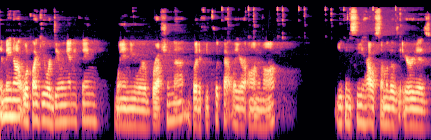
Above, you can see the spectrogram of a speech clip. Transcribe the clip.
it may not look like you were doing anything when you were brushing that, but if you click that layer on and off, you can see how some of those areas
